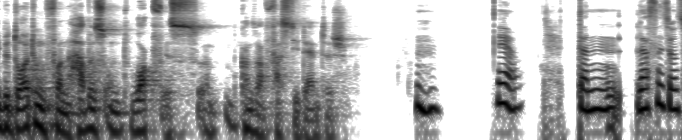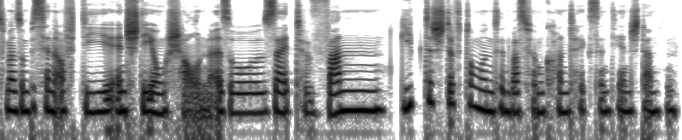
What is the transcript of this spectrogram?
die Bedeutung von Habes und Wakf ist, äh, man kann sagen, fast identisch. Mhm. Ja, dann lassen Sie uns mal so ein bisschen auf die Entstehung schauen. Also seit wann gibt es Stiftungen und in was für einem Kontext sind die entstanden?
